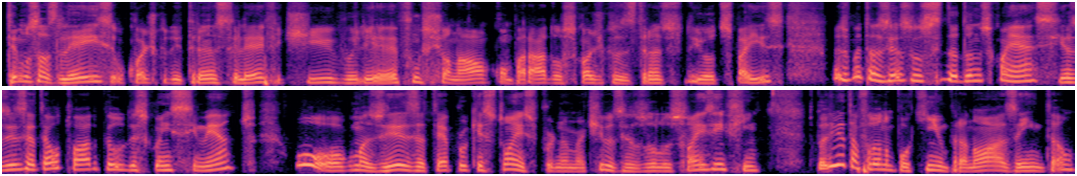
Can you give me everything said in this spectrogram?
temos as leis, o Código de Trânsito ele é efetivo, ele é funcional comparado aos códigos de trânsito de outros países, mas muitas vezes o cidadão desconhece, e às vezes é até autuado pelo desconhecimento, ou algumas vezes até por questões, por normativas, resoluções, enfim. Você poderia estar falando um pouquinho para nós aí, então?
